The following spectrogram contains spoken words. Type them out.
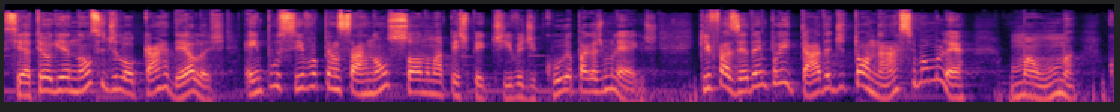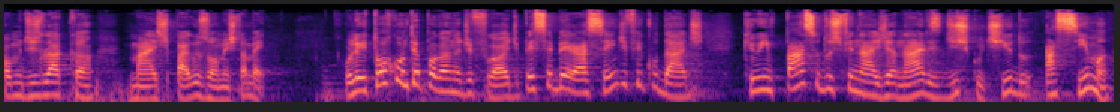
Se a teoria não se deslocar delas, é impossível pensar não só numa perspectiva de cura para as mulheres, que fazer da empreitada de tornar-se uma mulher, uma a uma, como diz Lacan, mas para os homens também. O leitor contemporâneo de Freud perceberá sem dificuldade que o impasse dos finais de análise discutido acima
